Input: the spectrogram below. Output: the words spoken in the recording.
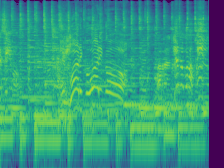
decimos, ¡El guárico, guárico! arranqueando con los mil.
